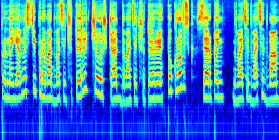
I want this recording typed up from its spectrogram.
при наявності Приват 24 чи Ощад 24. Покровськ, серпень 2022.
